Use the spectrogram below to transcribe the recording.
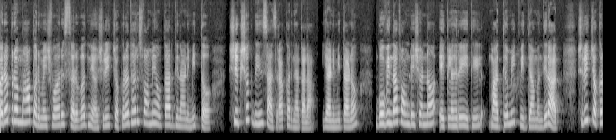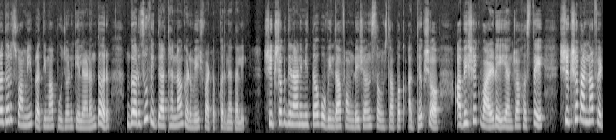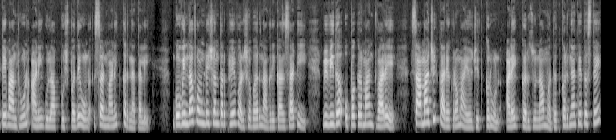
परब्रह्मा परमेश्वर सर्वज्ञ श्री चक्रधर स्वामी अवतार दिनानिमित्त शिक्षक दिन साजरा करण्यात आला. या निमित्तानं गोविंदा फाउंडेशननं एकलहरे येथील माध्यमिक विद्या मंदिरात श्री चक्रधर स्वामी प्रतिमा पूजन केल्यानंतर गरजू विद्यार्थ्यांना गणवेश वाटप करण्यात आले. शिक्षक दिनानिमित्त गोविंदा फाउंडेशन संस्थापक अध्यक्ष अभिषेक वाळडे यांच्या हस्ते शिक्षकांना फेटे बांधून आणि गुलाब पुष्प देऊन सन्मानित करण्यात आले. गोविंदा फाउंडेशनतर्फे वर्षभर नागरिकांसाठी विविध उपक्रमांद्वारे सामाजिक कार्यक्रम आयोजित करून अनेक गरजूंना मदत करण्यात येत असते.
